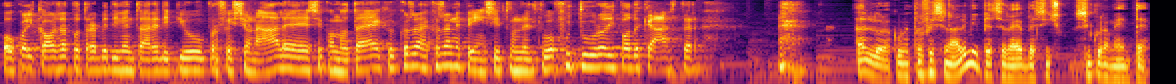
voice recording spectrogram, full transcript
o qualcosa potrebbe diventare di più professionale secondo te? Cosa, cosa ne pensi tu nel tuo futuro di podcaster? Allora, come professionale mi piacerebbe sic- sicuramente.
